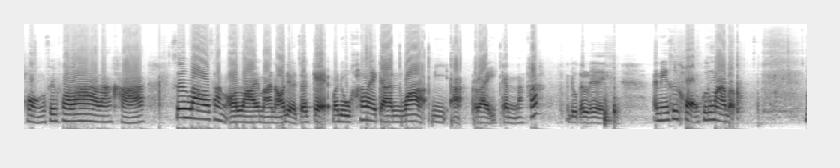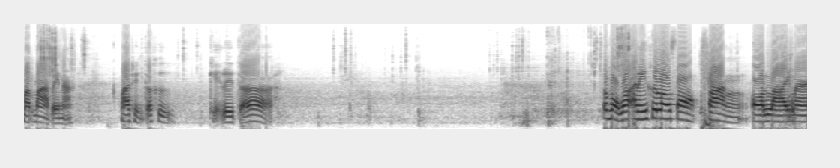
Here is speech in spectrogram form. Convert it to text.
ของเซฟ h ร่านะคะ ซึ่งเราสั่งออนไลน์มาเนาะเดี๋ยวจะแกะมาดูข้างในกันว่ามีอะไรกันนะคะ มาดูกันเลย อันนี้คือของเพิ่งมาแบบหมาดๆเลยนะ มาถึงก็คือเกะเลยจ้า จะบอกว่าอันนี้คือเราสั่งสั่งออนไลน์มา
